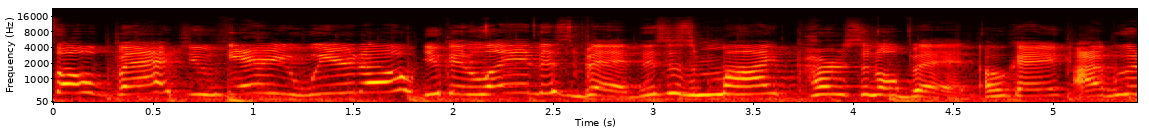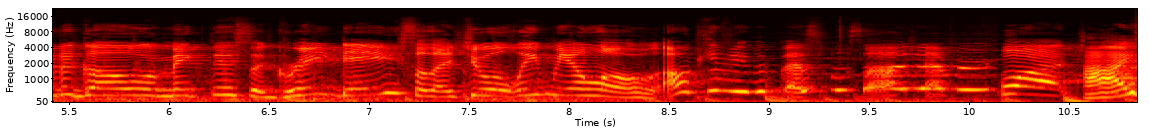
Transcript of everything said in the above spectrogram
so bad, you scary weirdo? You can lay in this bed. This is my personal bed, okay? I'm gonna go and make this a great day so that you will leave me alone. I'll give you the best massage ever. Watch. I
